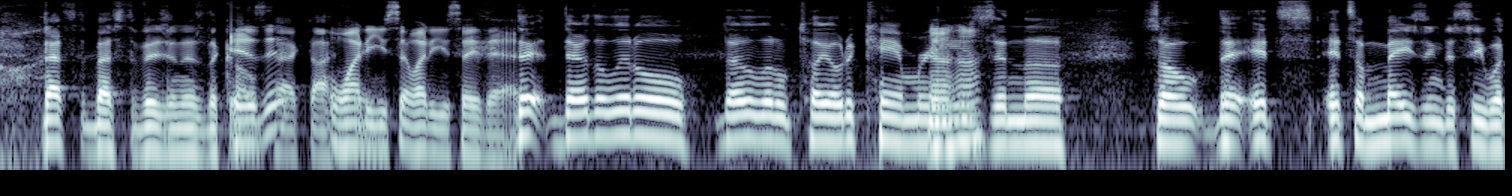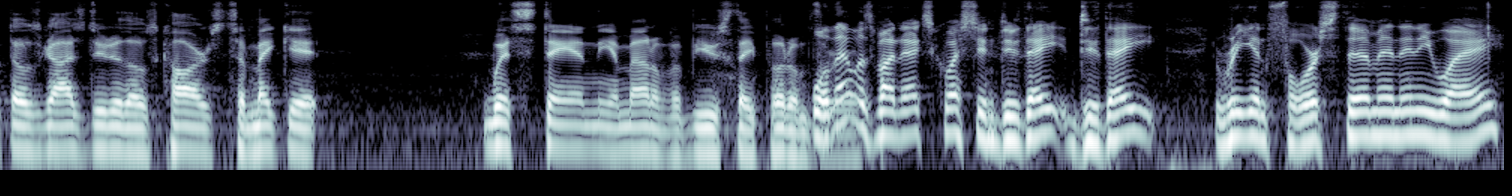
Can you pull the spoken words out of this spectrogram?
that's the best division. Is the compact? Is it? I Why do you say? Why do you say that? They're, they're the little they're the little Toyota Camrys and the so the, it's it's amazing to see what those guys do to those cars to make it withstand the amount of abuse they put them Well, through. that was my next question. Do they do they reinforce them in any way?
